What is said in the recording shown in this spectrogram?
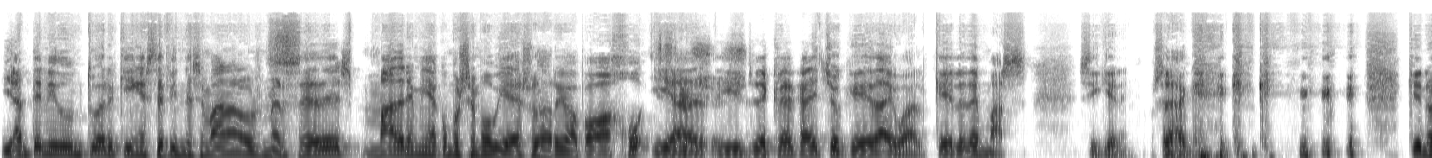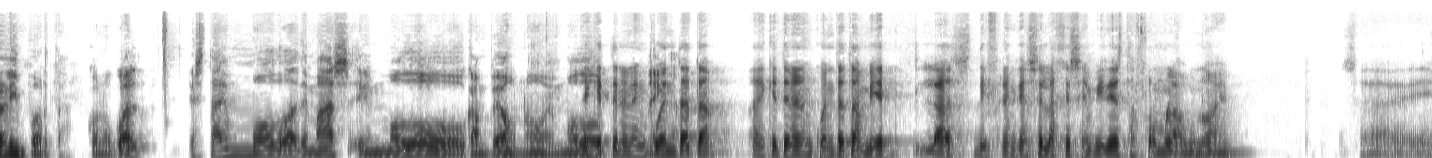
y han tenido un twerking este fin de semana los Mercedes. Madre mía, cómo se movía eso de arriba para abajo. Y, Sí, a- sí, y sí. Leclerc ha dicho que da igual, que le den más, si quieren. O sea, que, que- que- que no le importa. Con lo cual, está en modo, además, en modo campeón, ¿no? En modo. Hay que tener en cuenta, ta- hay que tener en cuenta también las diferencias en las que se mide esta Fórmula 1, ¿eh? O sea, eh,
